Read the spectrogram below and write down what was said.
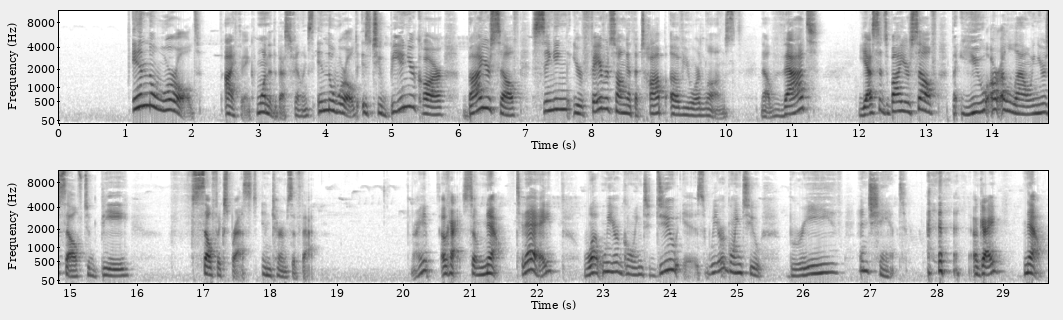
in the world, I think, one of the best feelings in the world is to be in your car by yourself singing your favorite song at the top of your lungs. Now, that, yes, it's by yourself, but you are allowing yourself to be self expressed in terms of that. Right? Okay, so now, today, what we are going to do is we are going to breathe and chant. okay? Now,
